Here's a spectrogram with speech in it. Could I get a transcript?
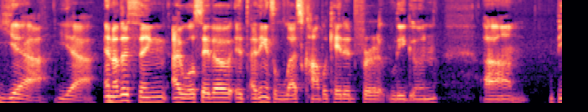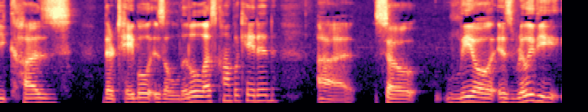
Yeah, yeah. Another thing I will say though, it I think it's less complicated for Ligue 1. Um, because their table is a little less complicated. Uh, so Lille is really the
